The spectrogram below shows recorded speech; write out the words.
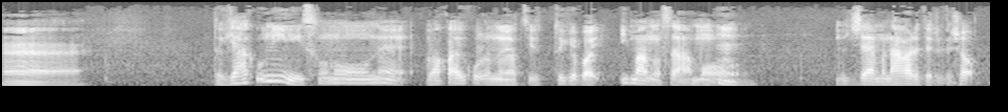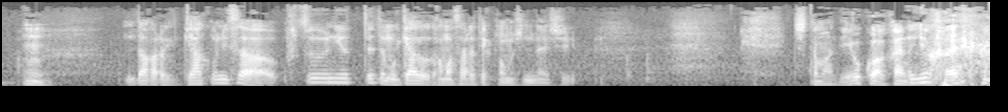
うん逆にそのね若い頃のやつ言っとけば今のさもう時代も流れてるでしょうんだから逆にさ普通に言っててもギャグかまされてるかもしれないしちょっと待ってよく分かんないよくわかん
